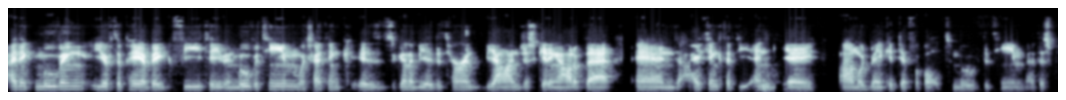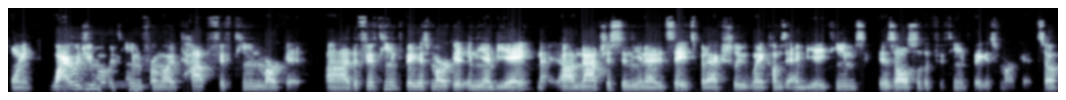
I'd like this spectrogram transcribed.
I think moving, you have to pay a big fee to even move a team, which I think is going to be a deterrent beyond just getting out of that. And I think that the NBA um, would make it difficult to move the team at this point. Why would you move a team from a top 15 market? Uh, the 15th biggest market in the NBA, um, not just in the United States, but actually when it comes to NBA teams, it is also the 15th biggest market. So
